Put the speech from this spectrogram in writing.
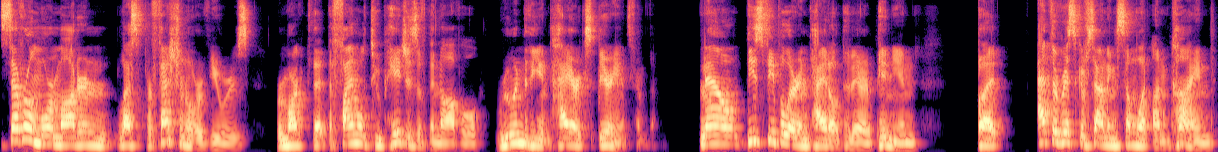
Several more modern, less professional reviewers remarked that the final two pages of the novel ruined the entire experience from them. Now, these people are entitled to their opinion, but at the risk of sounding somewhat unkind,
